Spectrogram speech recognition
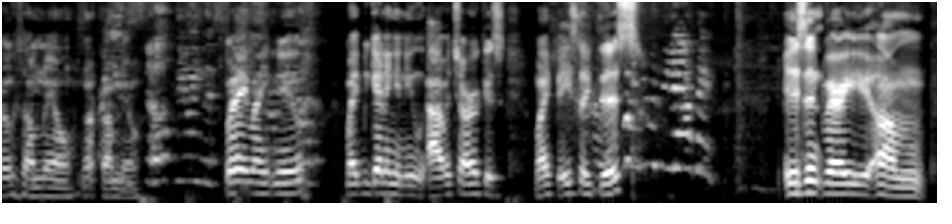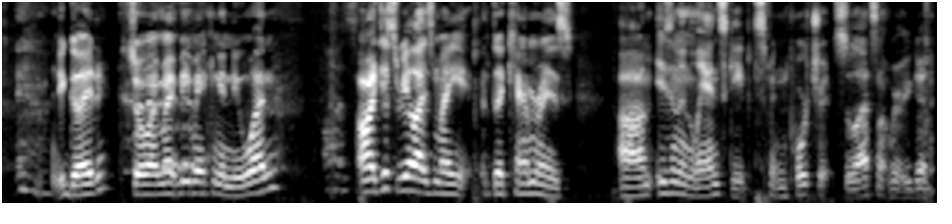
Oh, thumbnail, not thumbnail. Doing this. But I might new might be getting a new avatar because my face like this isn't very um good. So I might be making a new one. Oh, I just realized my the camera is um isn't in landscape. It's in portrait, so that's not very good.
